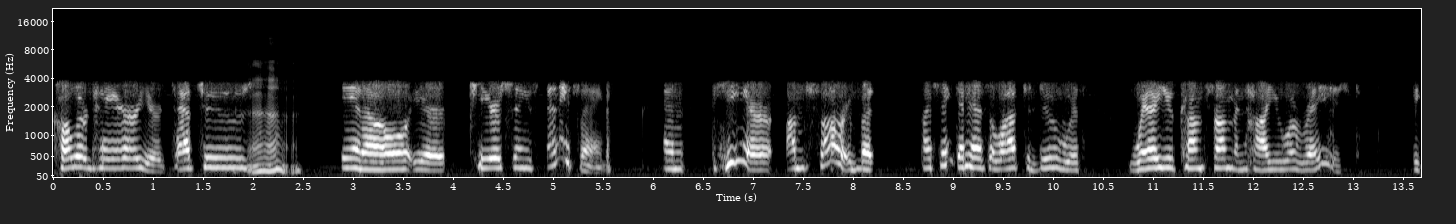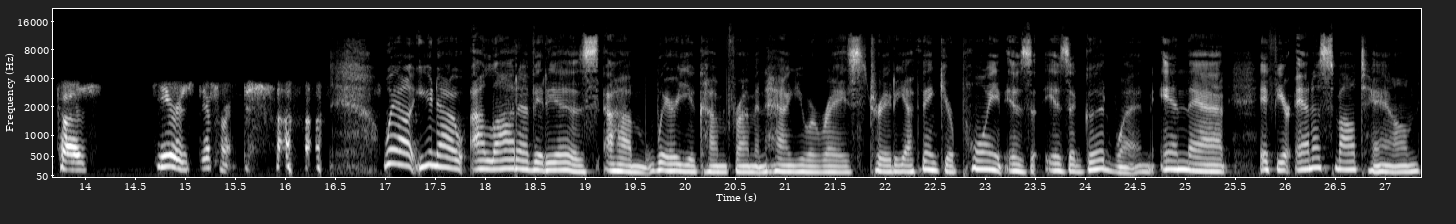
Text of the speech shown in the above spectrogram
colored hair, your tattoos, uh-huh. you know, your piercings, anything. And here, I'm sorry, but I think it has a lot to do with where you come from and how you were raised. Because here is different. well, you know, a lot of it is um, where you come from and how you were raised, Trudy. I think your point is is a good one in that if you're in a small town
